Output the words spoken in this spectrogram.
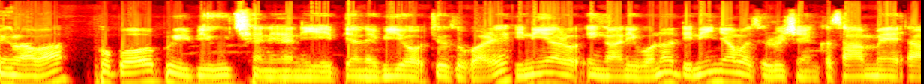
မင်္ဂလာပါ Football Preview Channel ကနေပြန်လည်ပြီးတော့ကြိုဆိုပါရစေဒီနေ့ကတော့အင်္ဂါနေ့ပေါ့နော်ဒီနေ့ညမှာဆိုလို့ရှိရင်ကစားမဲ့ဒါ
